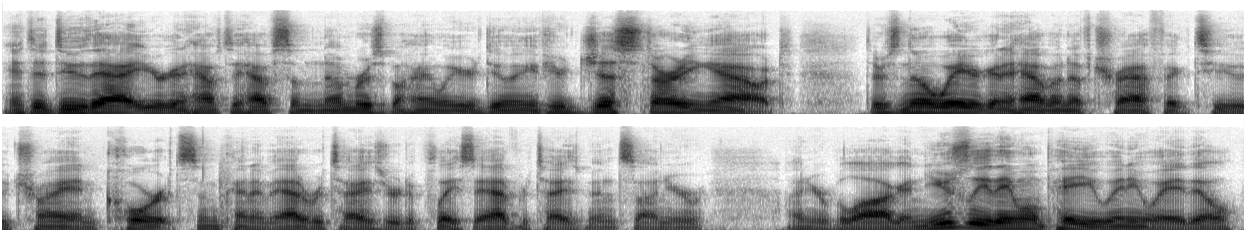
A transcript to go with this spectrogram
And to do that, you're going to have to have some numbers behind what you're doing. If you're just starting out, there's no way you're going to have enough traffic to try and court some kind of advertiser to place advertisements on your on your blog. And usually they won't pay you anyway. They'll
